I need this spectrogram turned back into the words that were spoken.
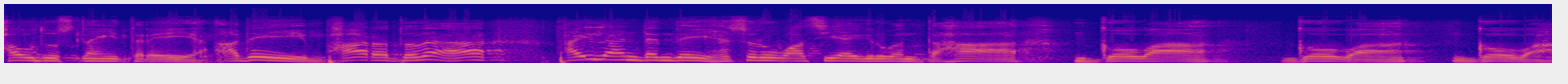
ಹೌದು ಸ್ನೇಹಿತರೆ, ಅದೇ ಭಾರತದ ಥೈಲ್ಯಾಂಡ್ ಎಂದೇ ಹೆಸರುವಾಸಿಯಾಗಿರುವಂತಹ ಗೋವಾ ಗೋವಾ ಗೋವಾ.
